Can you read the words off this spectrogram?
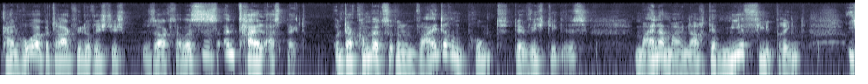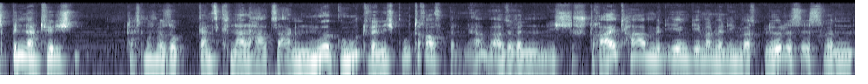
kein hoher Betrag, wie du richtig sagst, aber es ist ein Teilaspekt. Und da kommen wir zu einem weiteren Punkt, der wichtig ist, meiner Meinung nach, der mir viel bringt. Ich bin natürlich das muss man so ganz knallhart sagen, nur gut, wenn ich gut drauf bin. Ja? Also wenn ich Streit habe mit irgendjemandem, wenn irgendwas Blödes ist, wenn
